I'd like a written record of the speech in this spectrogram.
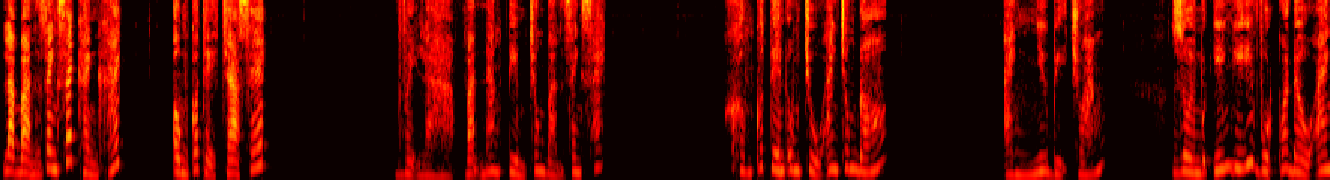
là bản danh sách hành khách. Ông có thể tra xét. Vậy là vạn năng tìm trong bản danh sách. Không có tên ông chủ anh trong đó. Anh như bị choáng. Rồi một ý nghĩ vụt qua đầu anh.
